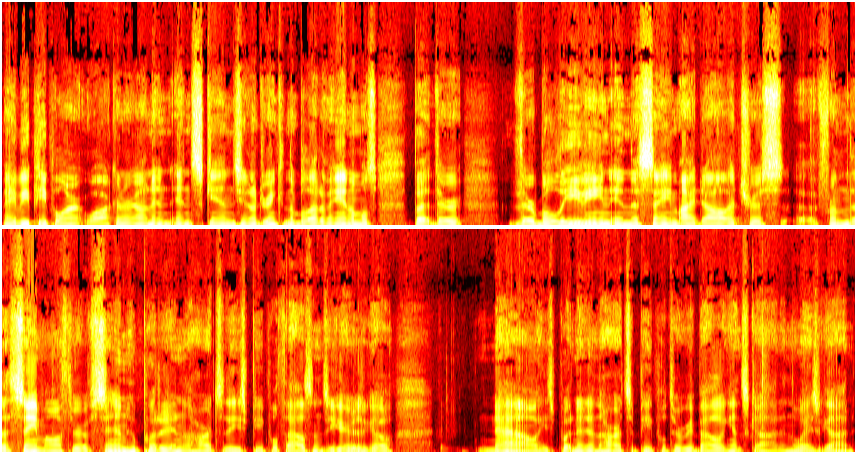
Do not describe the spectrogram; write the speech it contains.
maybe people aren't walking around in, in skins, you know, drinking the blood of animals, but they're they're believing in the same idolatrous uh, from the same author of sin who put it in the hearts of these people thousands of years ago. Now he's putting it in the hearts of people to rebel against God and the ways of God.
